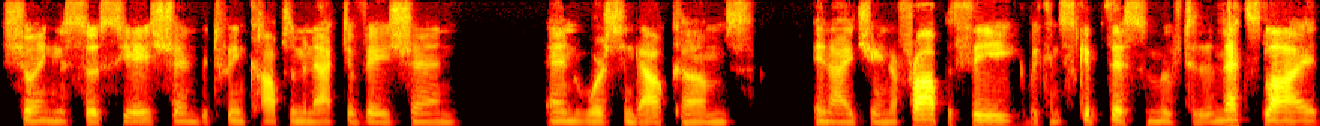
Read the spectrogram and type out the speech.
showing an association between complement activation and worsened outcomes in IgA nephropathy. We can skip this and move to the next slide.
